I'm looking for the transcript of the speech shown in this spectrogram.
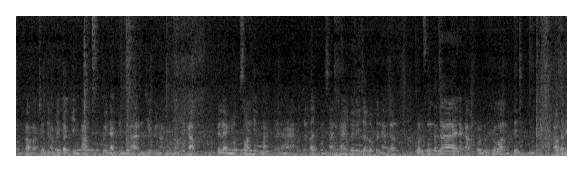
สมความอับชื้นที่ทำให้เกิดกลิ่นอับคือน้ำกลิ่นคันที่ผิวหนังของน้องด้วยครับเป็นแหล่งหลบซ่อนเห็บหมัดด้วยนะ ตัดขนสั้นให้เพื่อที่จะลดปัญหาเรื่องขนฟุ้งกระจายนะครับขนรุดร่วงติดเข้าไปใน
